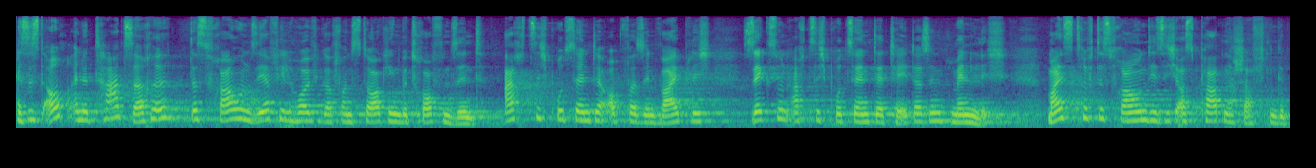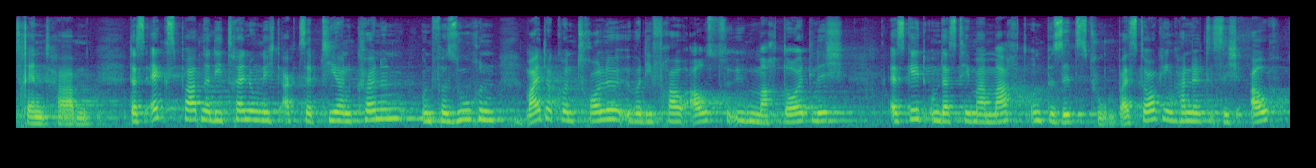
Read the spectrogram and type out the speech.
es ist auch eine Tatsache, dass Frauen sehr viel häufiger von Stalking betroffen sind. 80 Prozent der Opfer sind weiblich, 86 Prozent der Täter sind männlich. Meist trifft es Frauen, die sich aus Partnerschaften getrennt haben. Dass Ex-Partner die Trennung nicht akzeptieren können und versuchen, weiter Kontrolle über die Frau auszuüben, macht deutlich, es geht um das Thema Macht und Besitztum. Bei Stalking handelt es sich auch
